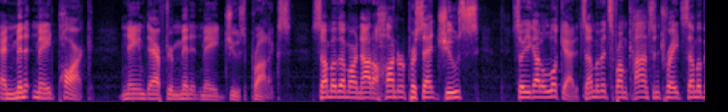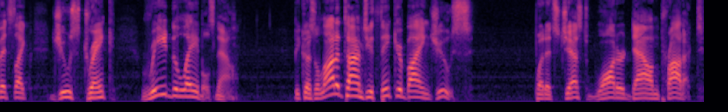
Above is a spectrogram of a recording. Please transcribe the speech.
and Minute Maid Park, named after Minute Maid juice products. Some of them are not 100% juice, so you got to look at it. Some of it's from concentrate, some of it's like juice drink. Read the labels now. Because a lot of times you think you're buying juice, but it's just watered down product.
